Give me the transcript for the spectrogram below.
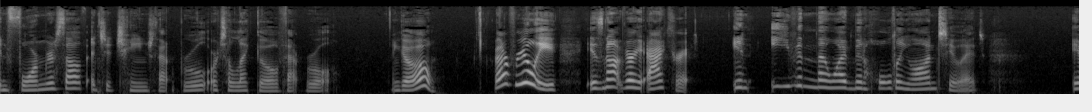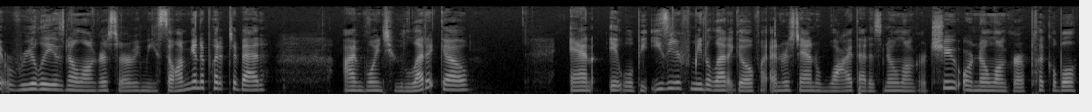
inform yourself and to change that rule or to let go of that rule and go, oh, that really is not very accurate. And even though I've been holding on to it, it really is no longer serving me. So I'm going to put it to bed. I'm going to let it go. And it will be easier for me to let it go if I understand why that is no longer true or no longer applicable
